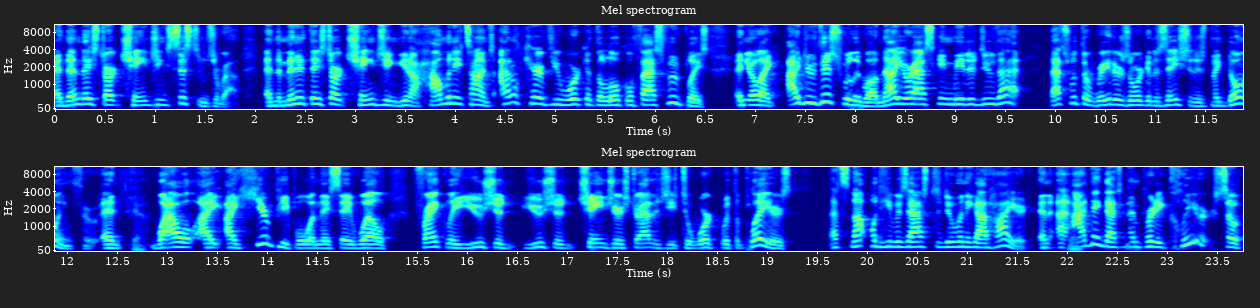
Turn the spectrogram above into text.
And then they start changing systems around. And the minute they start changing, you know, how many times, I don't care if you work at the local fast food place and you're like, I do this really well. Now you're asking me to do that. That's what the Raiders organization has been going through. And Yeah. while I, I hear people when they say, well, frankly, you should you should change your strategy to work with the players. That's not what he was asked to do when he got hired. And I, I think that's been pretty clear. So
